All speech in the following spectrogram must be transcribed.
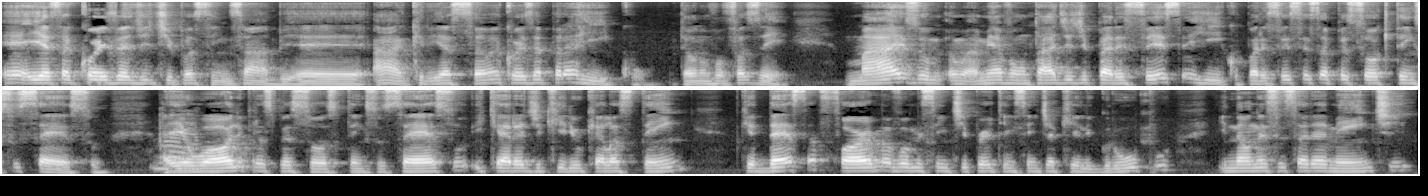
É, e essa coisa de tipo assim, sabe? É, ah, criação é coisa para rico, então eu não vou fazer. Mas o- a minha vontade é de parecer ser rico, parecer ser essa pessoa que tem sucesso. Aí eu É. olho para as pessoas que têm sucesso e quero adquirir o que elas têm, porque dessa forma eu vou me sentir pertencente àquele grupo e não necessariamente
